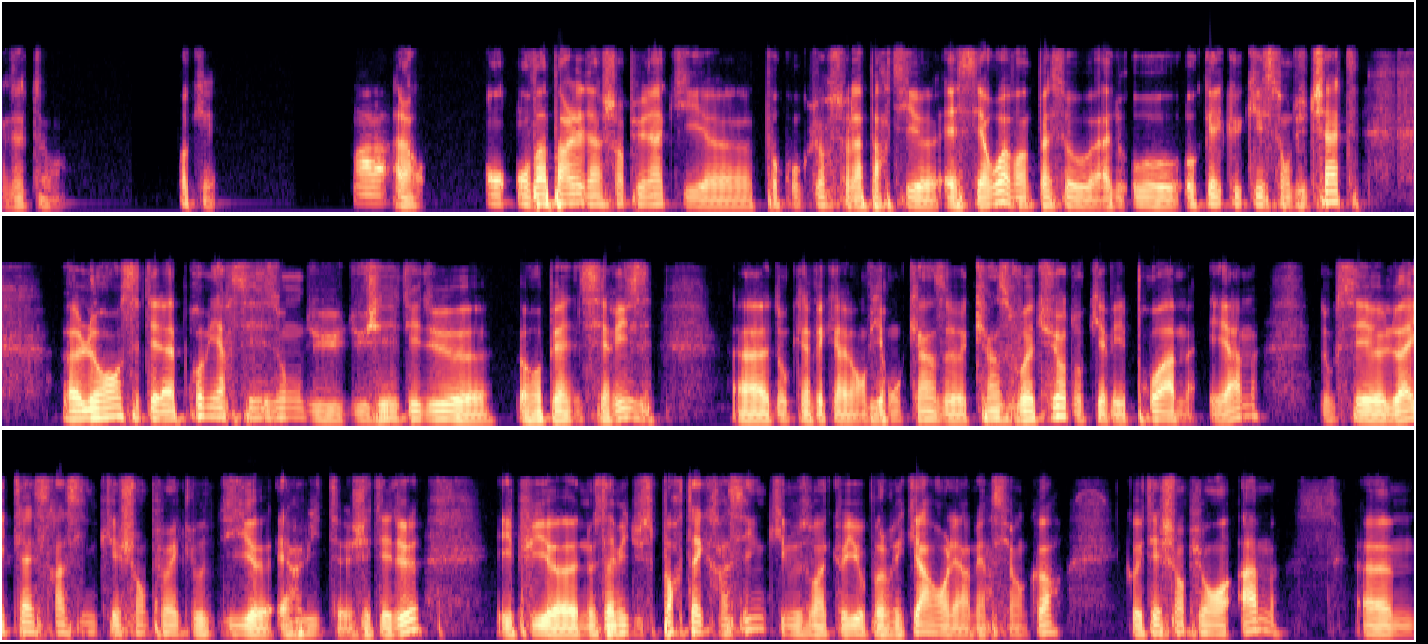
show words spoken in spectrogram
Exactement. Ok. Voilà. Alors, on, va parler d'un championnat qui, euh, pour conclure sur la partie euh, SRO, avant de passer aux quelques questions du chat. Laurent, c'était la première saison du, du GT2 European Series. Donc avec environ 15, 15 voitures, donc il y avait Pro Am et Am. Donc c'est le High Class Racing qui est champion avec l'Audi R8 GT2 et puis euh, nos amis du Sportec Racing qui nous ont accueillis au Paul Ricard, on les remercie encore, qui ont été champions en. Euh,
